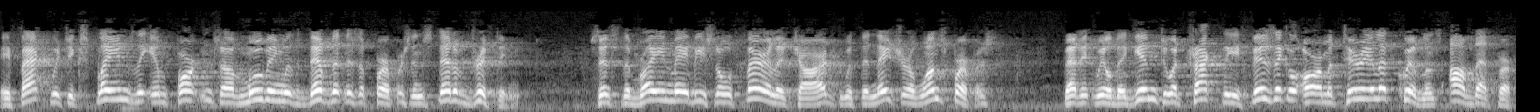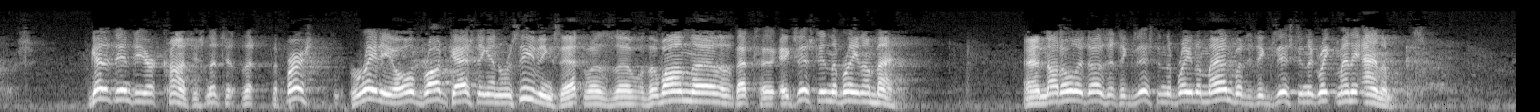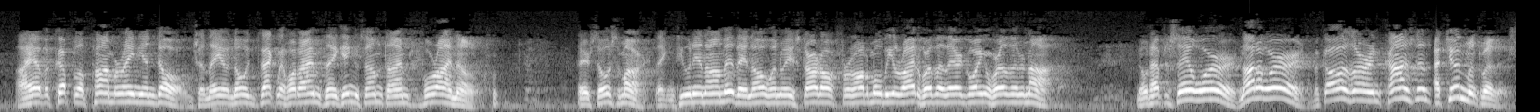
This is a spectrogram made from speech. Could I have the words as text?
A fact which explains the importance of moving with definiteness of purpose instead of drifting, since the brain may be so thoroughly charged with the nature of one's purpose that it will begin to attract the physical or material equivalents of that purpose. Get it into your consciousness that the first radio broadcasting and receiving set was uh, the one uh, that uh, exists in the brain of man. And not only does it exist in the brain of man, but it exists in a great many animals. I have a couple of Pomeranian dogs, and they know exactly what I'm thinking sometimes before I know. they're so smart. They can tune in on me. They know when we start off for an automobile ride whether they're going or whether they're not. Don't have to say a word, not a word, because they're in constant attunement with us.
